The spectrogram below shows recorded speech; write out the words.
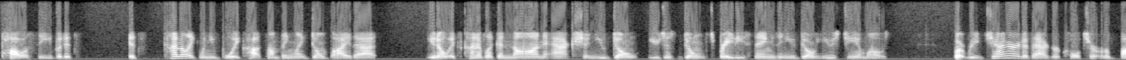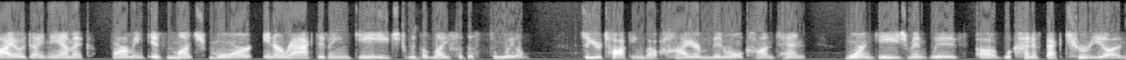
policy, but it's it's kind of like when you boycott something, like don't buy that. You know, it's kind of like a non-action. You don't, you just don't spray these things and you don't use GMOs. But regenerative agriculture or biodynamic farming is much more interactive and engaged with the life of the soil. So you're talking about higher mineral content, more engagement with uh, what kind of bacteria and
